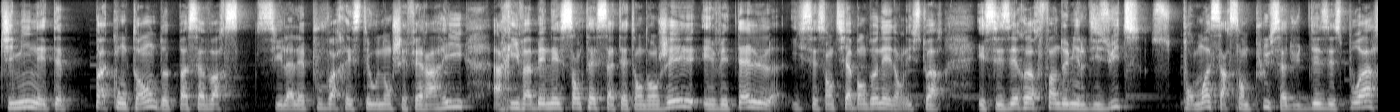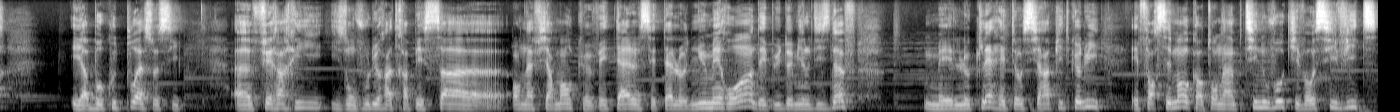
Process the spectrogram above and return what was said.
Kimi n'était pas content de pas savoir s'il allait pouvoir rester ou non chez Ferrari, arrive à Bene sentait sa tête en danger, et Vettel, il s'est senti abandonné dans l'histoire. Et ses erreurs fin 2018, pour moi, ça ressemble plus à du désespoir, et à beaucoup de poisse aussi. Euh, Ferrari, ils ont voulu rattraper ça euh, en affirmant que Vettel, c'était le numéro 1 début 2019, mais Leclerc était aussi rapide que lui. Et forcément, quand on a un petit nouveau qui va aussi vite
